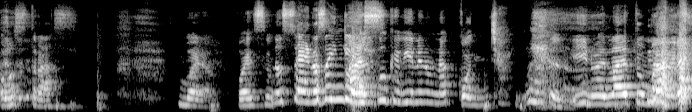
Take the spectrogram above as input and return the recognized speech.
Ostras. Bueno, pues No sé, no sé inglés. algo que viene en una concha y no es la de tu madre.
